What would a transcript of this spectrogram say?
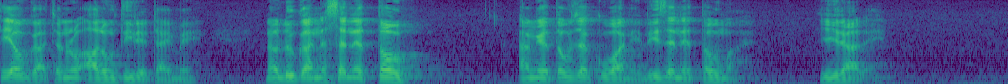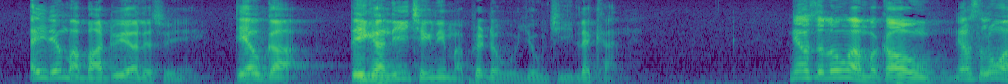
တယောက်ကကျွန်တော်အားလုံးသိတဲ့အတိုင်းပဲနောက်လူက23အငယ်39ကနေ43မှာရေးရတယ်အဲ့ဒီထဲမှာဘာတွေ့ရလဲဆိုရင်တယောက်ကတေခံဒီအချိန်လေးမှာခရစ်တော်ကိုယုံကြည်လက်ခံတယ်နှစ်ယောက်စလုံးကမကောင်းနှစ်ယောက်စလုံးက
